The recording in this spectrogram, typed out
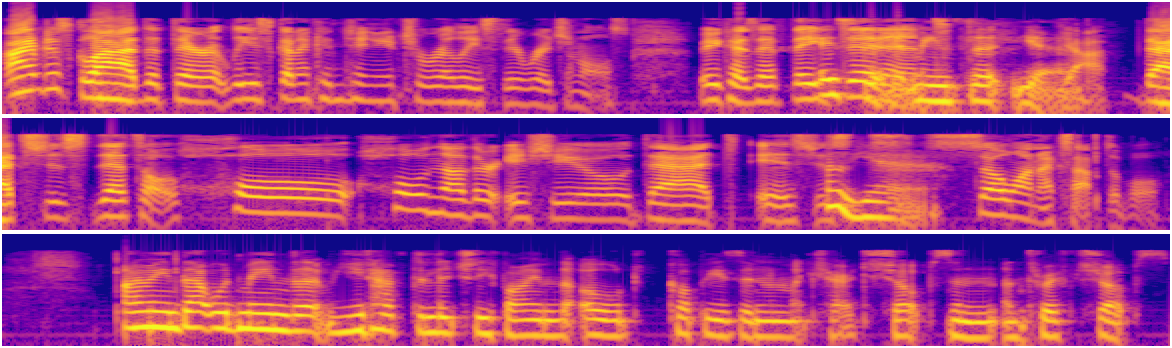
I'm just glad that they're at least going to continue to release the originals because if they It's didn't, It means that yeah. yeah, that's just that's a whole whole nother issue that is oh, just Oh, yeah. so unacceptable. I mean, that would mean that you'd have to literally find the old copies in like charity shops and, and thrift shops,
